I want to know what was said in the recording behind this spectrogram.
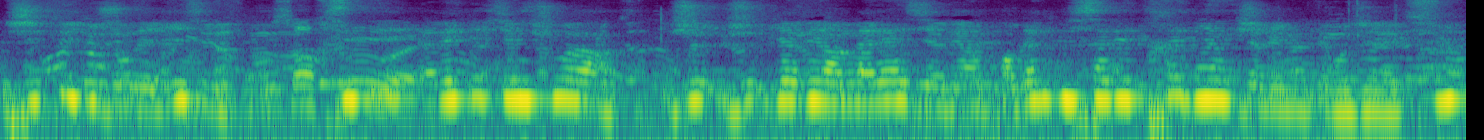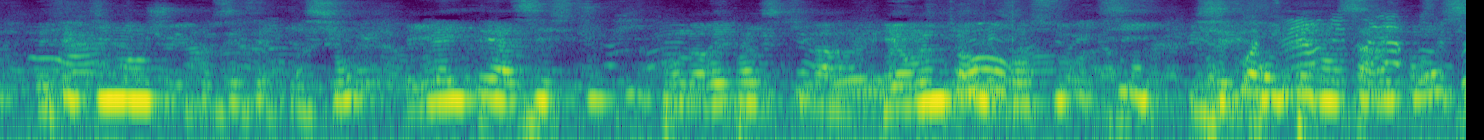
J'ai fait du journalisme. Ouais. Avec Étienne Chouard, il y avait un malaise, il y avait un problème. Il savait très bien que j'allais m'interroger là-dessus. Effectivement, je lui ai posé cette question. Et il a été assez stupide pour me répondre ce qu'il m'a. Et en même temps, il stupide. Si, il s'est trompé dans sa réponse.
